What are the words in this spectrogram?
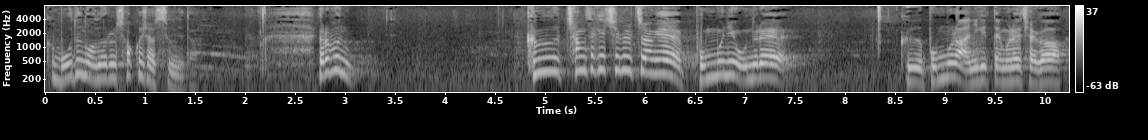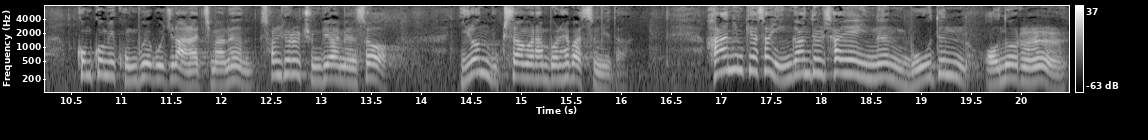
그 모든 언어를 섞으셨습니다. 여러분, 그 창세기 11장의 본문이 오늘의 그 본문은 아니기 때문에 제가 꼼꼼히 공부해 보지는 않았지만은 설교를 준비하면서 이런 묵상을 한번 해봤습니다. 하나님께서 인간들 사이에 있는 모든 언어를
